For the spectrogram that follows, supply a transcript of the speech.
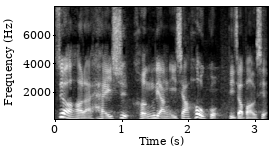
最好好来还是衡量一下后果，比较保险。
